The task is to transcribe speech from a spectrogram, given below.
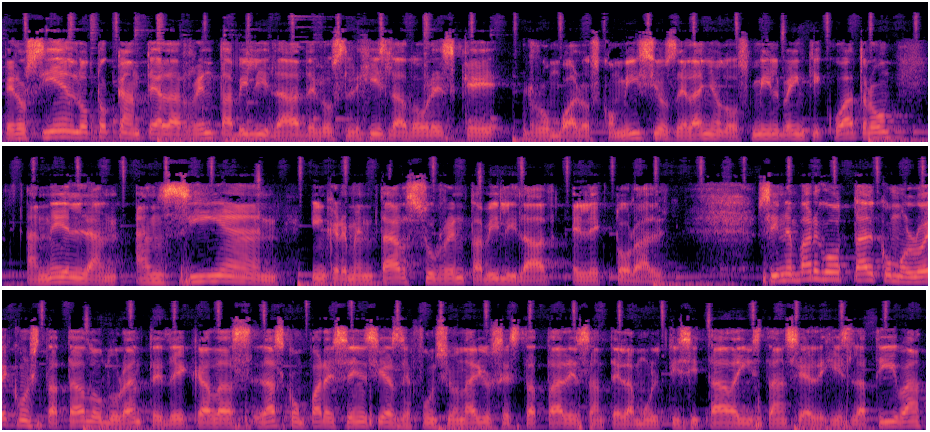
pero sí en lo tocante a la rentabilidad de los legisladores que, rumbo a los comicios del año 2024, anhelan, ansían incrementar su rentabilidad electoral. Sin embargo, tal como lo he constatado durante décadas, las comparecencias de funcionarios estatales ante la multicitada instancia legislativa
